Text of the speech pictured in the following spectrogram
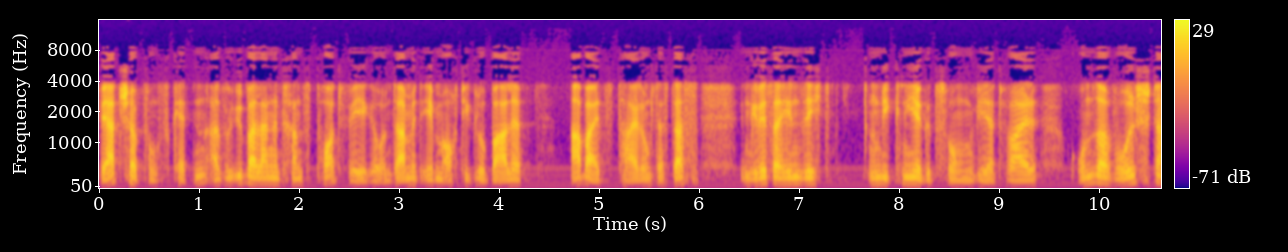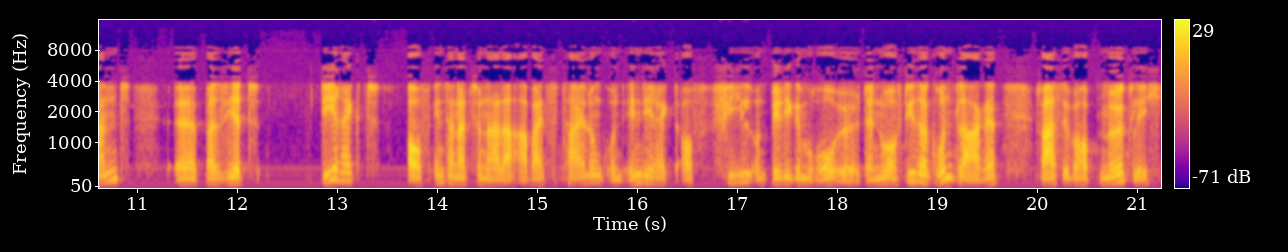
Wertschöpfungsketten, also überlange Transportwege und damit eben auch die globale Arbeitsteilung, dass das in gewisser Hinsicht in die Knie gezwungen wird, weil unser Wohlstand äh, basiert direkt auf internationaler Arbeitsteilung und indirekt auf viel und billigem Rohöl. Denn nur auf dieser Grundlage war es überhaupt möglich,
